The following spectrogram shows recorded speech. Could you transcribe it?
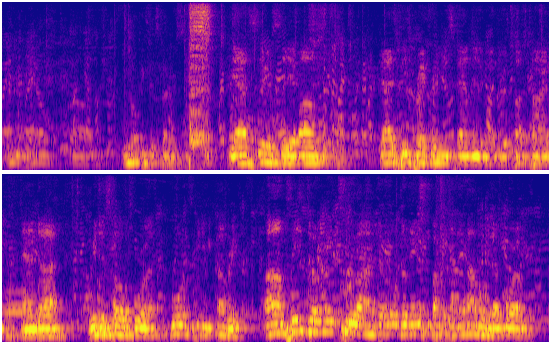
and you know, um, we hope he gets better soon. Yeah, seriously. Um, guys, please pray for him and his family. They're going through a tough time, and uh, we just hope for a full and speedy recovery. Um, please donate to uh, their little donation bucket that they have over there for them.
